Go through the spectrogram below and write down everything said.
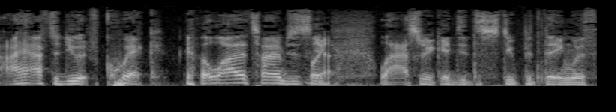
I have to do it quick. A lot of times it's like Yeah. last week I did the stupid thing with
